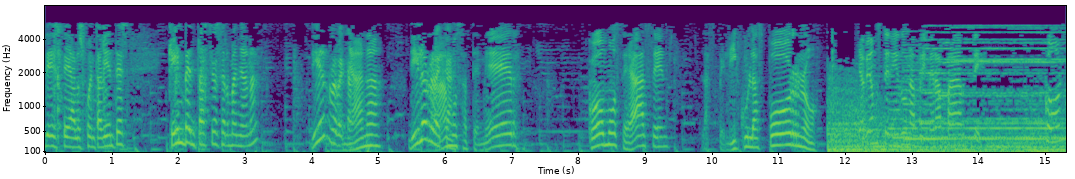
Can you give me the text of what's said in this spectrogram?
este, a los cuentavientes qué inventaste hacer mañana? Dilo, Rebeca. Mañana Dilo, Rebeca. vamos a tener cómo se hacen las películas porno. Ya habíamos tenido una primera parte con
